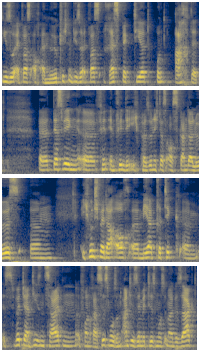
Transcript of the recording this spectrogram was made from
die so etwas auch ermöglicht und die so etwas respektiert und achtet. Äh, deswegen äh, empfinde ich persönlich das auch skandalös. Ähm, ich wünsche mir da auch äh, mehr Kritik. Ähm, es wird ja in diesen Zeiten von Rassismus und Antisemitismus immer gesagt,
